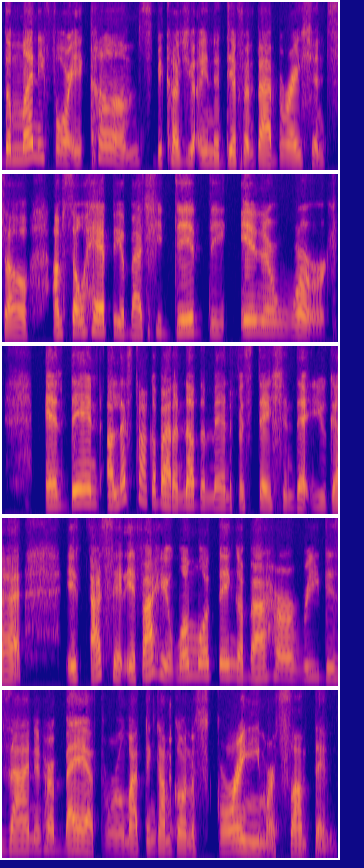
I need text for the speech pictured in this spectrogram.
the money for it comes because you're in a different vibration. So i'm so happy about she did the inner work. And then uh, let's talk about another manifestation that you got. If I said if I hear one more thing about her redesigning her bathroom, I think I'm gonna scream or something.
